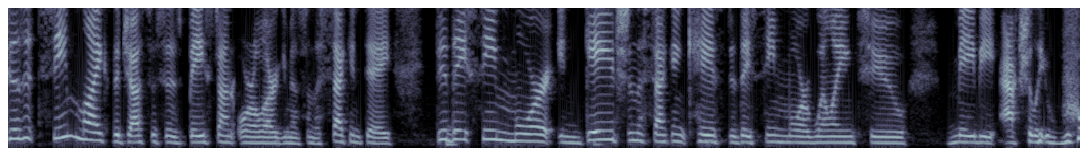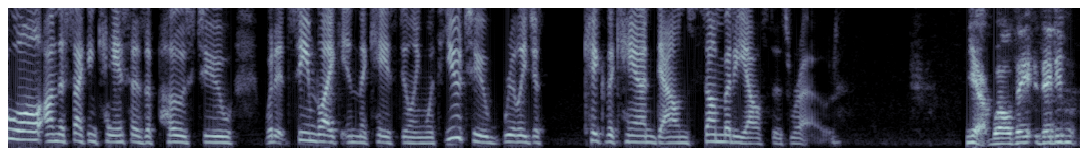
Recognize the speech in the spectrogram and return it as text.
does it seem like the justices, based on oral arguments on the second day, did they seem more engaged in the second case? Did they seem more willing to maybe actually rule on the second case as opposed to what it seemed like in the case dealing with YouTube, really just kick the can down somebody else's road? Yeah, well, they, they didn't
